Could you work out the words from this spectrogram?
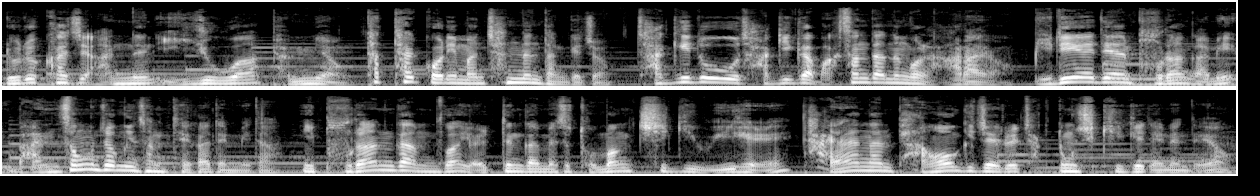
노력하지 않는 이유와 변명, 탓할거리만 찾는 단계죠. 자기도 자기가 막 산다는 걸 알아요. 미래에 대한 불안감이 만성적인 상태가 됩니다. 이 불안감과 열등감에서 도망치기 위해 다양한 방어 기제를 작동시키게 되는데요.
